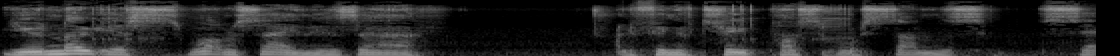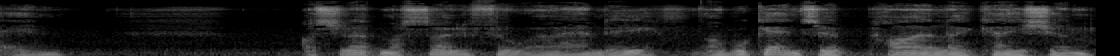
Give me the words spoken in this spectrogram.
you notice what I'm saying is uh, the thing of two possible suns setting. I should have my solar filter handy. I will get into a higher location.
